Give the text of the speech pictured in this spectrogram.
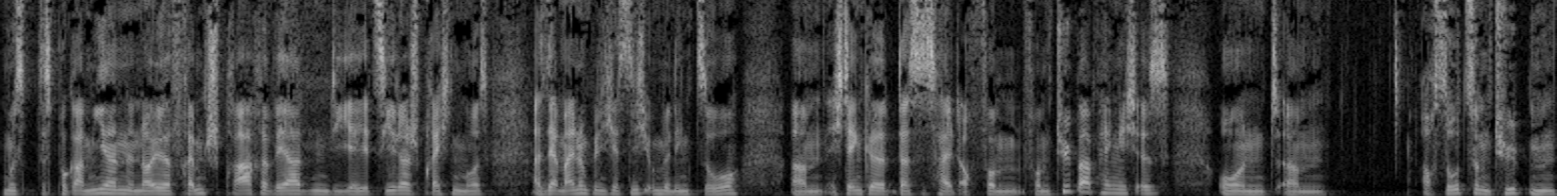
muss das Programmieren eine neue Fremdsprache werden, die ja jetzt jeder sprechen muss. Also der Meinung bin ich jetzt nicht unbedingt so. Ähm, ich denke, dass es halt auch vom, vom Typ abhängig ist und ähm, auch so zum Typen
